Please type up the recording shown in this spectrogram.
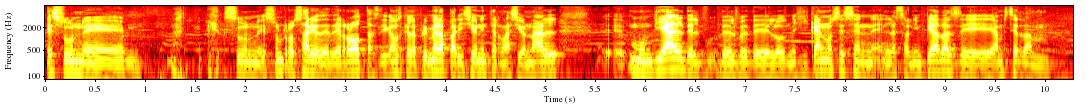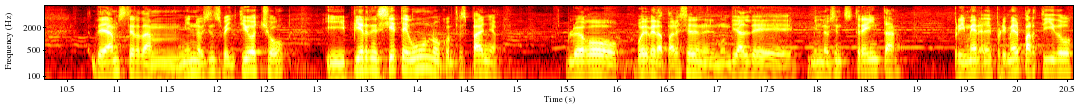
es un, eh, es un, es un rosario de derrotas. Digamos que la primera aparición internacional eh, mundial de los mexicanos es en, las Olimpiadas de Ámsterdam de Ámsterdam 1928 y pierden 7-1 contra España. Luego vuelven a aparecer en el Mundial de 1930. Primer, el primer partido,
